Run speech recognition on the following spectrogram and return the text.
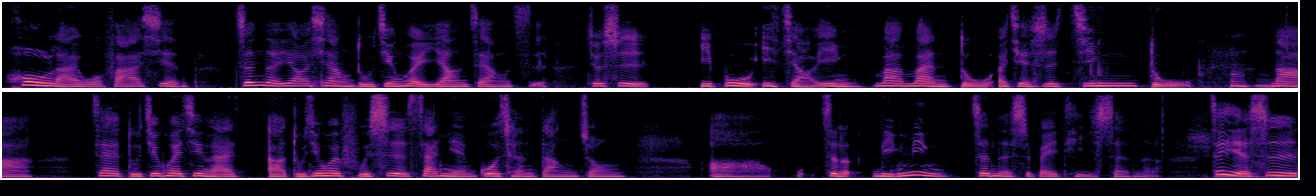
后来我发现，真的要像读经会一样这样子，就是一步一脚印，慢慢读，而且是精读。嗯、那在读经会进来啊、呃，读经会服侍三年过程当中啊，这、呃、灵命真的是被提升了。这也是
